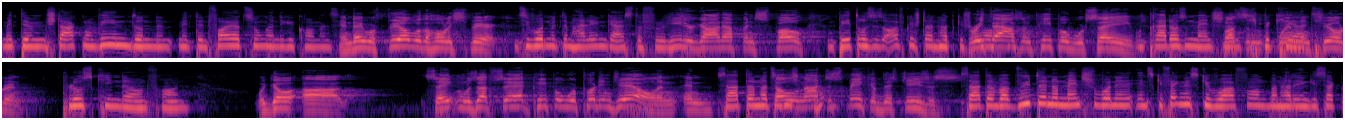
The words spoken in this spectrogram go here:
mit dem starken Wind und mit den Feuerzungen, die gekommen and sind. they were filled with the Holy Spirit. Und sie wurden mit dem Heiligen Geist erfüllt. Peter got up and spoke. Und Petrus ist aufgestanden, hat gesprochen. 3,000 people were saved, Und 3000 Menschen haben sich the women and bekehrt, children. plus Kinder und Frauen. We go, uh, Satan was upset. People were put in jail and, and told not to speak of this Jesus. Satan war wütend und Menschen wurden ins Gefängnis geworfen und man hat ihnen gesagt,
